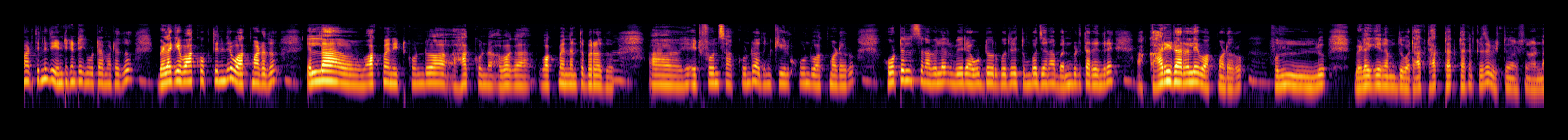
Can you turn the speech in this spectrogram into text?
ಮಾಡ್ತೀನಿ ಅಂದರೆ ಎಂಟು ಗಂಟೆಗೆ ಊಟ ಮಾಡೋದು, ಬೆಳಗ್ಗೆ ವಾಕ್ ಹೋಗ್ತೀನಿ ಅಂದರೆ ವಾಕ್ ಮಾಡೋದು, ಎಲ್ಲ ವಾಕ್ಮ್ಯಾನ್ ಇಟ್ಕೊಂಡು ಹಾಕ್ಕೊಂಡು ಅವಾಗ ವಾಕ್ಮ್ಯಾನ್ ಅಂತ ಬರೋದು. ಹೆಡ್ಫೋನ್ಸ್ ಹಾಕ್ಕೊಂಡು ಅದನ್ನು ಕೇಳ್ಕೊಂಡು ವಾಕ್ ಮಾಡೋರು. ಹೋಟೆಲ್ಸ್ ನಾವೆಲ್ಲರೂ ಬೇರೆ ಔಟ್ಡೋರ್ಗೆ ಹೋದರೆ ತುಂಬ ಜನ ಬಂದುಬಿಡ್ತಾರೆ ಅಂದರೆ ಆ ಕಾರಿಡಾರಲ್ಲೇ ವಾಕ್ ಮಾಡೋರು. ಫುಲ್ಲು ಬೆಳಗ್ಗೆ ನಮ್ಮದು ಟಾಕ್ ಟಾಕ್ ಟಾಕ್ ಟಾಕ್ ಅಂತ ಕೇಳಿದ್ರೆ ವಿಷ್ಣು ಅಣ್ಣ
